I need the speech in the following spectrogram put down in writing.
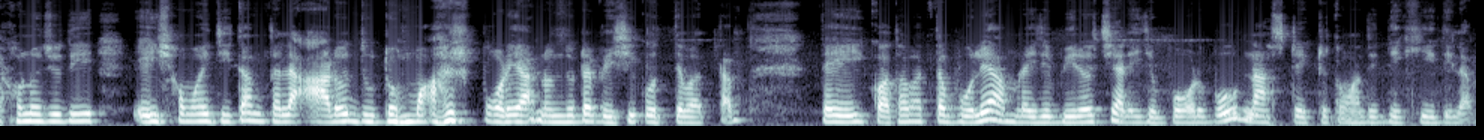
এখনও যদি এই সময় দিতাম, তাহলে আরও দুটো মাস পরে আনন্দটা বেশি করতে পারতাম। তাই এই কথাবার্তা বলে আমরা এই যে বেরোচ্ছি আর এই যে বর বউ নাচটা একটু তোমাদের দেখিয়ে দিলাম।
